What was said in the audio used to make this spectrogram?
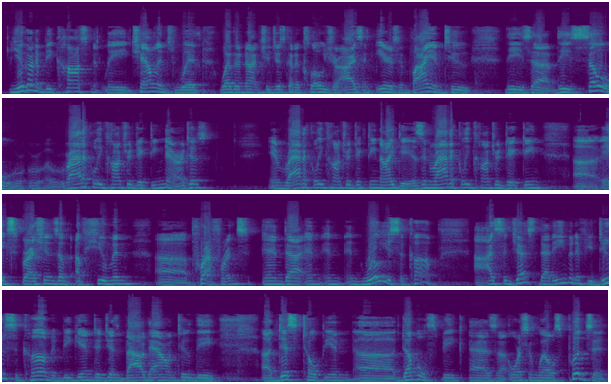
you're going to be constantly challenged with whether or not you're just going to close your eyes and ears and buy into these uh, these so radically contradicting narratives and radically contradicting ideas and radically contradicting uh, expressions of, of human uh, preference and, uh, and and and will you succumb? I suggest that even if you do succumb and begin to just bow down to the uh, dystopian uh, doublespeak, as uh, Orson Welles puts it,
